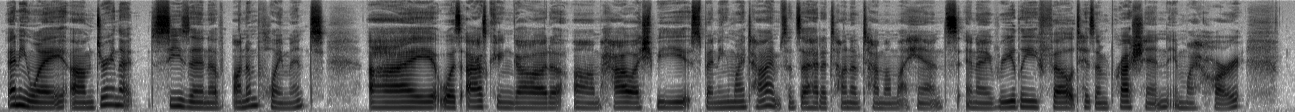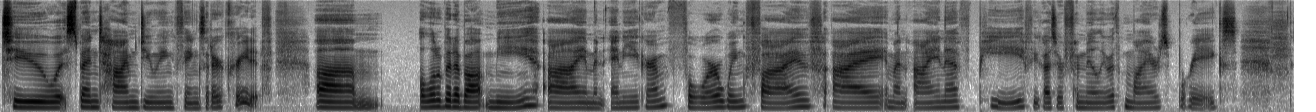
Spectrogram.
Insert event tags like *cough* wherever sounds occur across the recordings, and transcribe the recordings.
Anyway, um, during that season of unemployment, I was asking God um, how I should be spending my time since I had a ton of time on my hands. And I really felt His impression in my heart to spend time doing things that are creative. Um, a little bit about me. I am an Enneagram 4, Wing 5. I am an INFP, if you guys are familiar with Myers Briggs.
